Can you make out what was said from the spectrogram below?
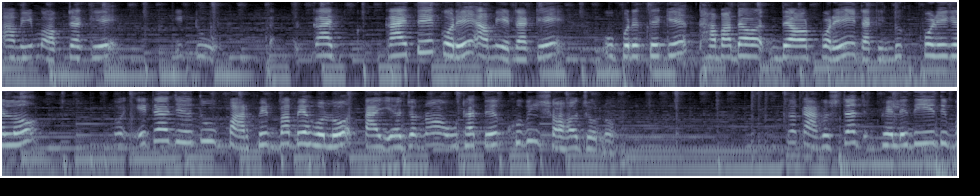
আমি মগটাকে একটু কা- কায়তে করে আমি এটাকে উপরের থেকে থাবা দেওয়া, দেওয়ার পরে এটা কিন্তু পড়ে গেল। তো এটা যেহেতু পারফেক্টভাবে হলো, তাই এর জন্য উঠাতে খুবই সহজ হলো। তো কাগজটা ফেলে দিয়ে দিব।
